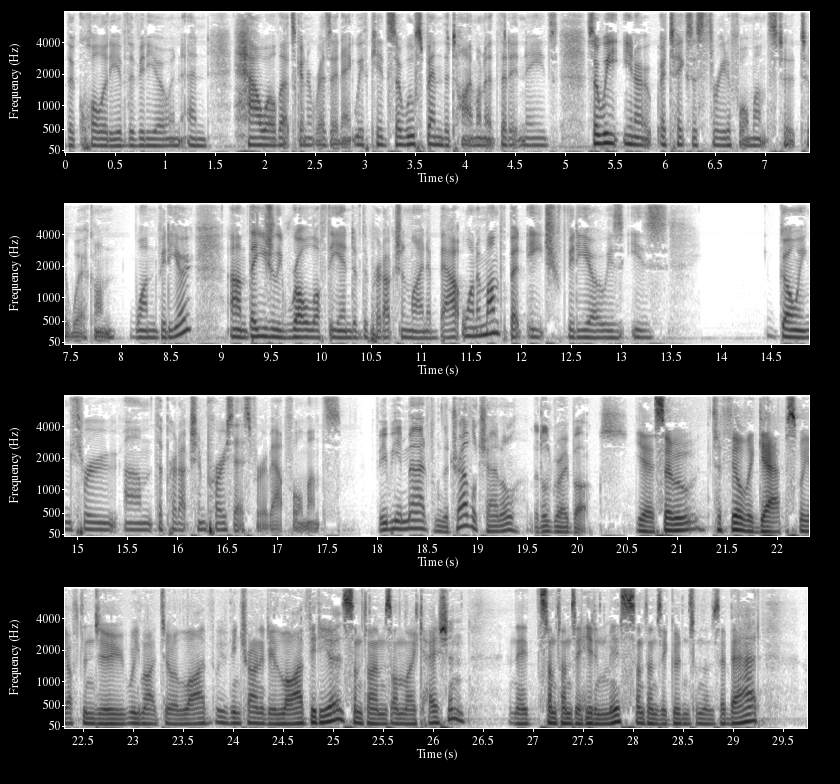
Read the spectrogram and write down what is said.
the quality of the video and, and how well that's going to resonate with kids. So we'll spend the time on it that it needs. So we, you know, it takes us three to four months to, to work on one video. Um, they usually roll off the end of the production line about one a month, but each video is is going through um, the production process for about four months. Phoebe and Matt from the Travel Channel, Little Grey Box. Yeah, so to fill the gaps, we often do. We might do a live. We've been trying to do live videos, sometimes on location, and they sometimes they're hit and miss. Sometimes they're good, and sometimes they're bad.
